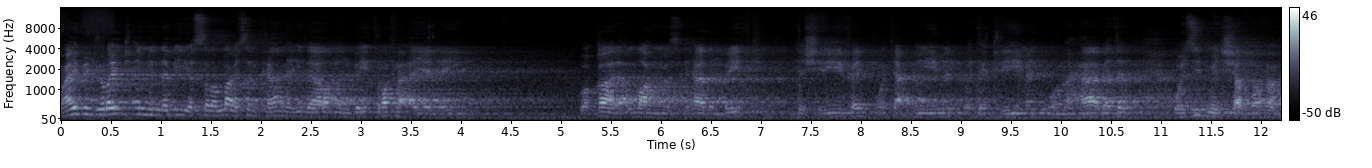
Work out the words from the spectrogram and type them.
وعن ابن جريج أن النبي صلى الله عليه وسلم كان إذا رأى البيت رفع يديه وقال اللهم ازد هذا البيت تشريفا وتعظيما وتكريما ومهابة وزد من شرفه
